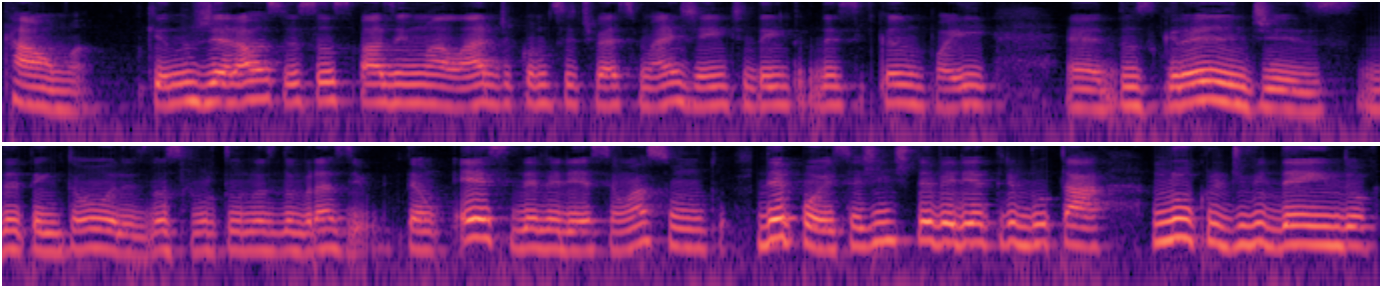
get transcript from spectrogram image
calma porque no geral as pessoas fazem um alarde como se tivesse mais gente dentro desse campo aí é, dos grandes detentores das fortunas do Brasil. Então, esse deveria ser um assunto. Depois, se a gente deveria tributar lucro, dividendo,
